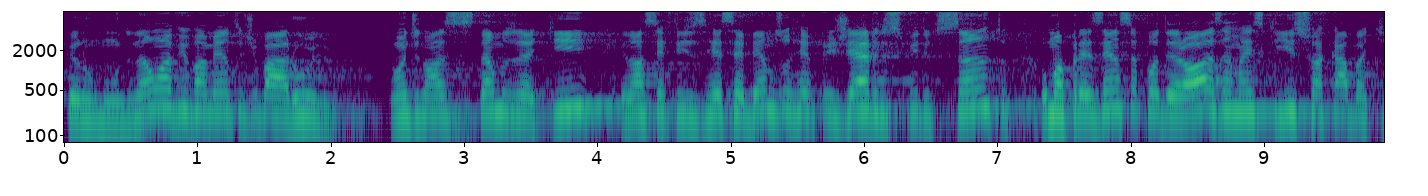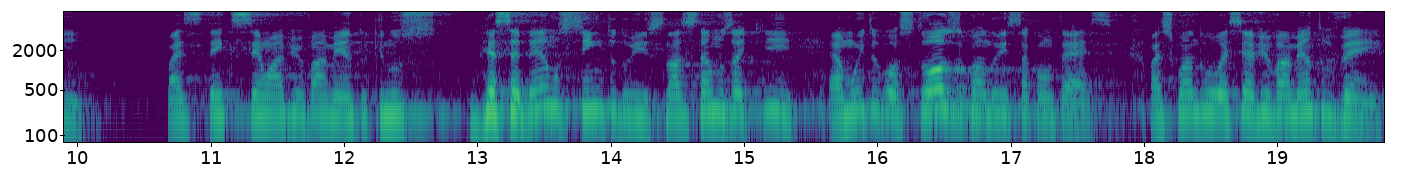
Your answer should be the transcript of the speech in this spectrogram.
pelo mundo. Não um avivamento de barulho, onde nós estamos aqui e nós recebemos o refrigério do Espírito Santo, uma presença poderosa, mas que isso acaba aqui. Mas tem que ser um avivamento que nos recebemos sim tudo isso. Nós estamos aqui, é muito gostoso quando isso acontece. mas quando esse avivamento vem,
